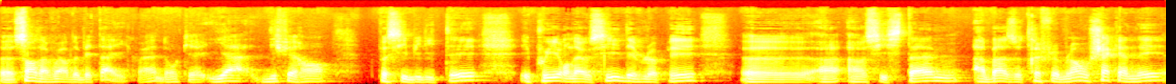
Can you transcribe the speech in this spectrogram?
euh, sans avoir de bétail. Quoi. Donc il y a différentes possibilités. Et puis on a aussi développé euh, un, système à base de trèfle blanc où chaque année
